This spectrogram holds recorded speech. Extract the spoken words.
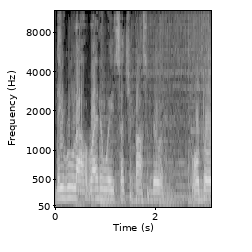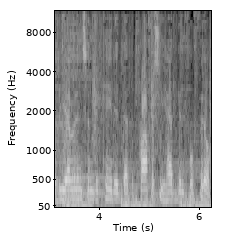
They rule out right away such a possibility, although the evidence indicated that the prophecy had been fulfilled.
